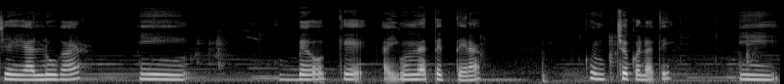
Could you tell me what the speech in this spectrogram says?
Llegué al lugar y veo que hay una tetera con chocolate y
